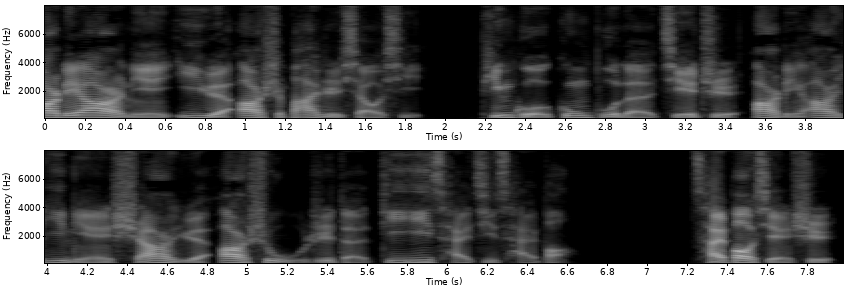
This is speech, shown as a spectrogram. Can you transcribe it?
二零二二年一月二十八日消息，苹果公布了截至二零二一年十二月二十五日的第一财季财报。财报显示，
